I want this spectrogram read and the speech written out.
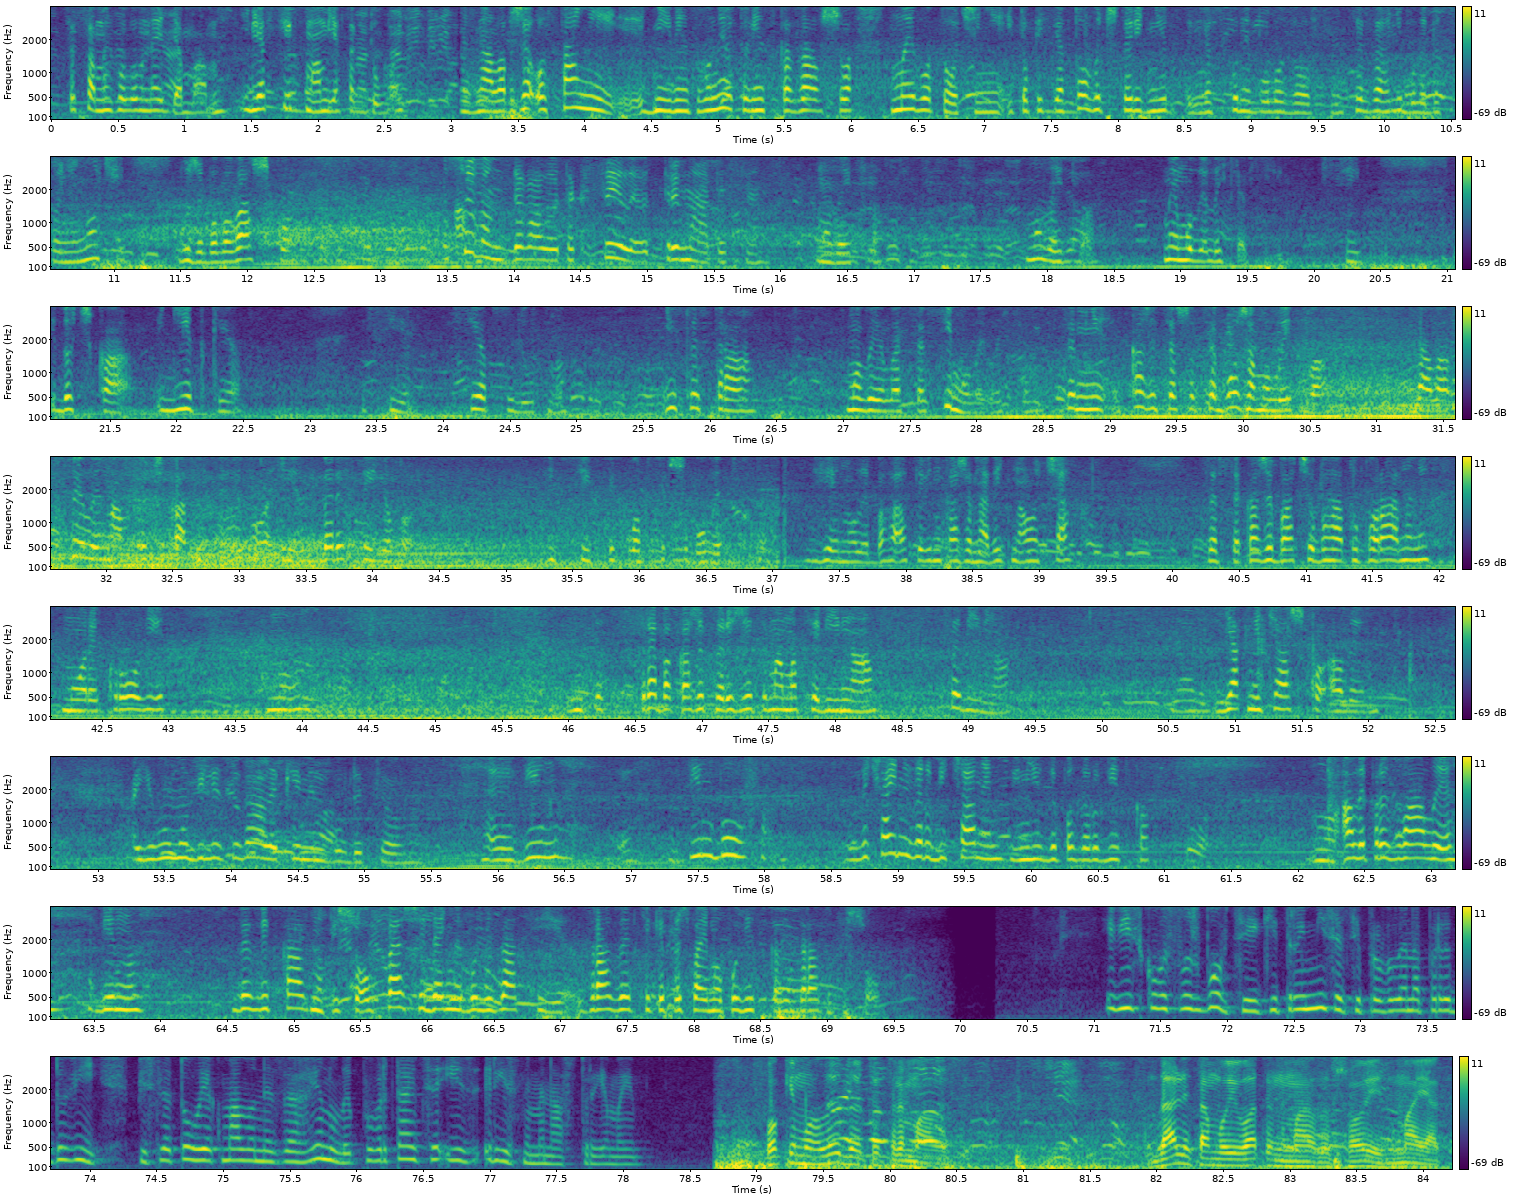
Це саме головне для мами. І для всіх мам, я так думаю. Не знала, вже останні дні він дзвонив, то він сказав, що ми в оточенні. І то після того 4 дні зв'язку не було зовсім. Це взагалі були безсонні ночі, дуже було важко. А що вам давало так сили от, триматися? Молитва. Молитва. Ми молилися всі, всі. І дочка, і дітки, всі, всі абсолютно. І сестра молилася, всі молилися. Це мені кажеться, що це Божа молитва дала сили нам дочекатися його і зберегти його із всіх тих хлопців, що були тут. Гинули багато. Він каже, навіть на очах. Це все каже, бачив багато поранених, море крові. Ну, Ну, Це треба, каже, пережити, мама, це війна. Це війна. Як не тяжко, але А його мобілізували, ким він був до цього? е, він, він був звичайний заробітчанин, він їздив по заробітках. Ну, але призвали, він безвідказно пішов. Перший день мобілізації, зразу як тільки прийшла йому повістка, він зразу пішов. І військовослужбовці, які три місяці провели на передовій, після того як мало не загинули, повертаються із різними настроями. Поки могли, то трималися. Далі там воювати нема за що і нема як.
